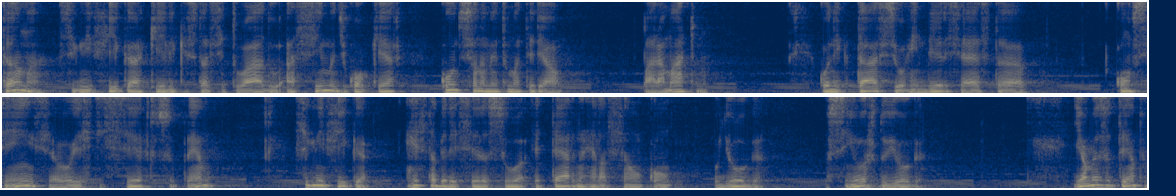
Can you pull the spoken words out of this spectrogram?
Tama significa aquele que está situado acima de qualquer condicionamento material. Paramatma. Conectar-se ou render-se a esta consciência ou este ser supremo significa restabelecer a sua eterna relação com o yoga, o Senhor do Yoga, e ao mesmo tempo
